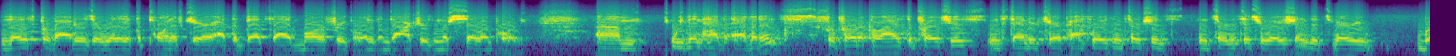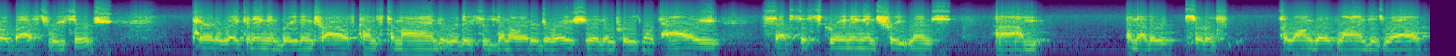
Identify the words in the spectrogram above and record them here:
those providers are really at the point of care at the bedside more frequently than doctors, and they're so important. Um, we then have evidence for protocolized approaches and standard care pathways and searches in certain situations. It's very robust research. Paired awakening and breathing trials comes to mind. It reduces ventilator duration. It improves mortality. Sepsis screening and treatment um, another sort of along those lines as well.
